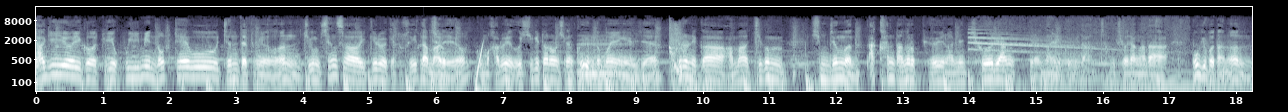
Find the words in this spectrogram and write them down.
자기의 그 뒤에 후임인 노태우 전 대통령은 지금 생사의 기로에 계속 서 있단 말이에요. 뭐 하루에 의식이 돌아오는 시간 거의 없는 모양이에요, 이제. 그러니까 아마 지금 심정은 딱 한 단어로 표현하면 처량이라는 단어일 겁니다. 참 처량하다. 보기보다는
